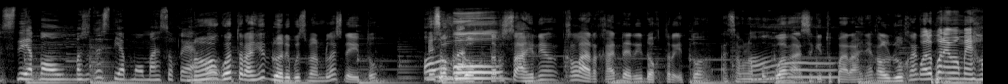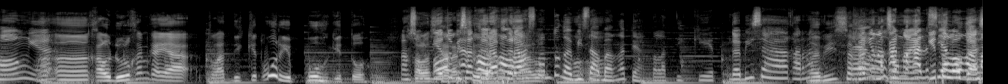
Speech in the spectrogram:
setiap mau maksudnya setiap mau masuk ya. No, gue terakhir 2019 deh itu. Udah ke sembuh. dokter, terus akhirnya kelar kan dari dokter itu asam lambung gua nggak segitu parahnya. Kalau dulu kan, Walaupun emang mehong ya. Heeh, kalau dulu kan kayak telat dikit, wuh ripuh gitu. Langsung Kalau dia tuh sekarang bisa kalau gerak-gerak. aslam tuh nggak bisa Heeh. banget ya telat dikit. Nggak bisa karena Nggak bisa Kayaknya kan? langsung makan naik gitu loh gasnya.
